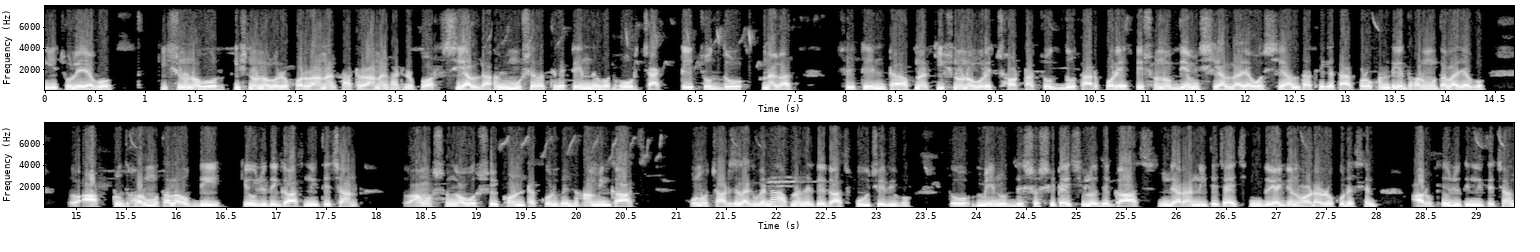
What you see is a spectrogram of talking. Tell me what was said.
নিয়ে চলে যাব। কৃষ্ণনগর, কৃষ্ণনগরের পর রানাঘাট, রানাঘাটের পর শিয়ালদা। আমি মুর্শিদাবাদ থেকে ট্রেন দেবো ভোর চারটে চোদ্দ নাগাদ। সেই ট্রেনটা আপনার কৃষ্ণনগরে ছটা চোদ্দ, তারপরে স্টেশন অবধি আমি শিয়ালদা যাব। শিয়ালদা থেকে তারপর ওখান থেকে ধর্মতলা যাব। তো আপ টু ধর্মতলা অবধি কেউ যদি গাছ নিতে চান, তো আমার সঙ্গে অবশ্যই কন্ট্যাক্ট করবেন। আমি গাছ, কোনো চার্জ লাগবে না, আপনাদেরকে গাছ পৌঁছে দিব। তো মেন উদ্দেশ্য সেটাই ছিল যে গাছ যারা নিতে চাইছেন দু একজন অর্ডারও করেছেন। আরও কেউ যদি নিতে চান,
